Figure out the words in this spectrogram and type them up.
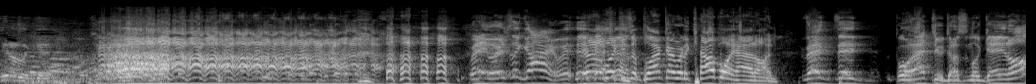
You don't look good. Wait, where's the guy? Yeah, look, he's a black guy with a cowboy hat on. That, that, well, that dude doesn't look gay at all.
